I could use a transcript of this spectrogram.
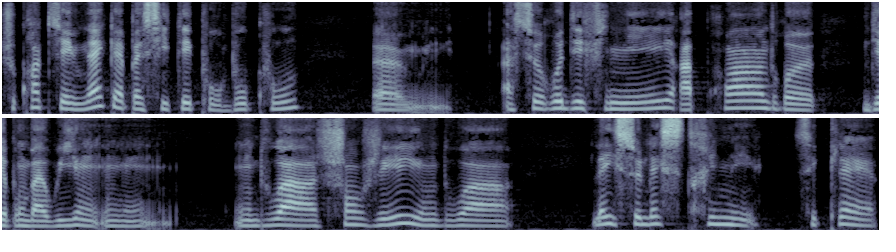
Je crois qu'il y a une incapacité pour beaucoup euh, à se redéfinir, à prendre, euh, dire bon bah oui, on, on, on doit changer, on doit. Là, ils se laissent traîner, c'est clair.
